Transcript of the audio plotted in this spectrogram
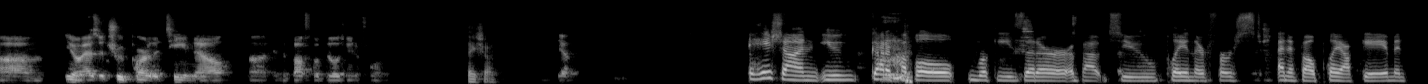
um, you know, as a true part of the team now uh, in the Buffalo Bills uniform. Thanks, Sean. Hey, Sean, you've got a couple rookies that are about to play in their first NFL playoff game. And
